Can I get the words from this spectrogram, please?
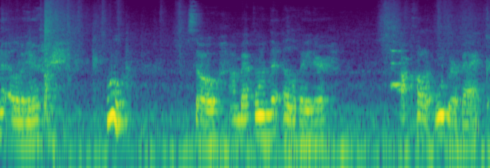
The elevator. Whew. So I'm back on the elevator. I called an Uber back.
